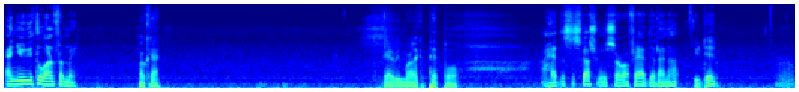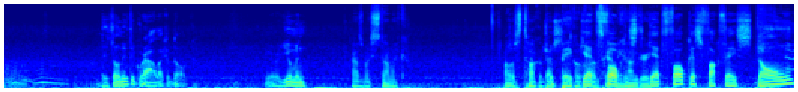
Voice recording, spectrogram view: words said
And you need to learn from me. okay. You got to be more like a pit bull. I had this discussion with you, sir, off air, did I not? You did. They don't need to growl like a dog. You're a human. That was my stomach. I'll just talk about Just Bagel get Club's got me focused. Get focused, fuckface. Don't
